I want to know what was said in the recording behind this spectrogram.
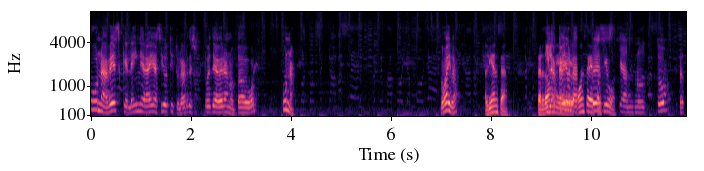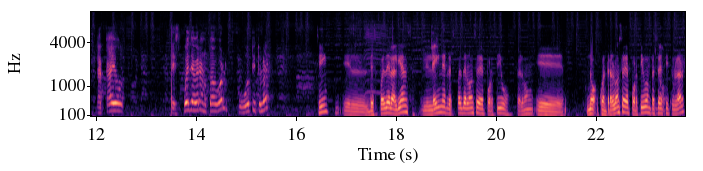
una vez que Leiner haya sido titular después de haber anotado gol, una. No va. Alianza. Perdón, y la Cayo, eh, la 11 vez Deportivo. que anotó, la Cayo, después de haber anotado gol, jugó titular. Sí, el, después de la Alianza. Leiner después del 11 Deportivo. Perdón. eh, no, contra el 11 Deportivo empezó de titular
